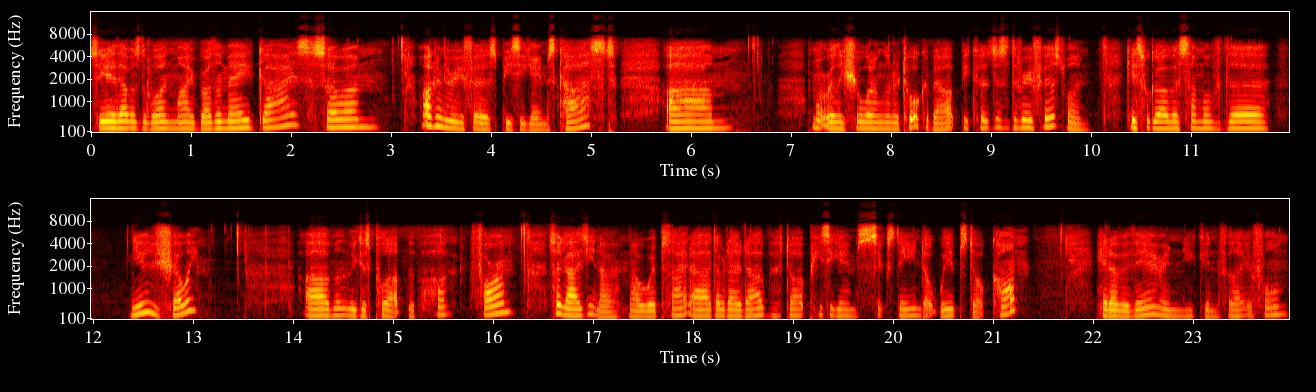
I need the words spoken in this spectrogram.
So yeah, that was the one my brother made, guys. So um, welcome to the very first PC Games cast. Um, I'm not really sure what I'm going to talk about because this is the very first one. Guess we'll go over some of the news, shall we? Um, let me just pull up the forum. So guys, you know my website, uh, www.pcgames16.webs.com. Head over there and you can fill out your form.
